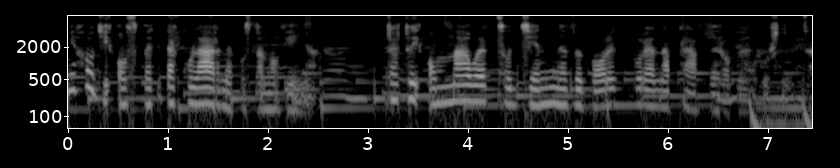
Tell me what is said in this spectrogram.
Nie chodzi o spektakularne postanowienia, raczej o małe, codzienne wybory, które naprawdę robią różnicę.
